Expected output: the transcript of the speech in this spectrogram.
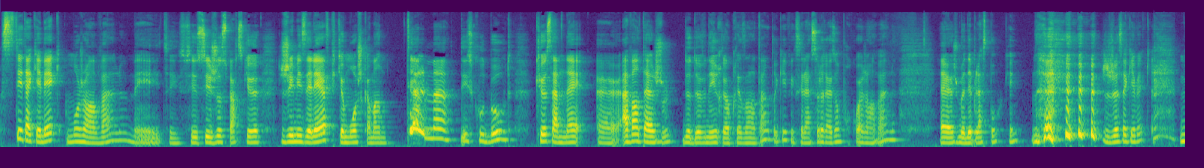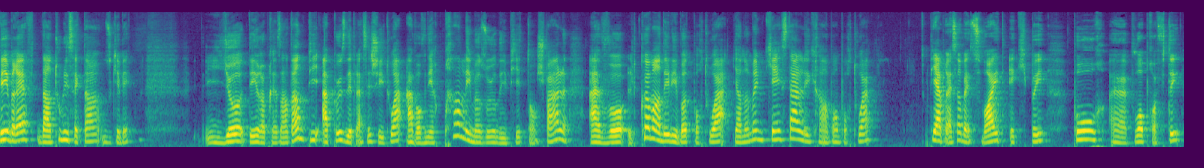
si t'es à Québec, moi j'en vends, là, mais c'est juste parce que j'ai mes élèves puis que moi je commande tellement des Scoot Boot que ça venait euh, avantageux de devenir représentante, ok? Fait que c'est la seule raison pourquoi j'en vends, euh, je me déplace pas, ok? juste à Québec. Mais bref, dans tous les secteurs du Québec, il y a des représentantes, puis elle peut se déplacer chez toi, elle va venir prendre les mesures des pieds de ton cheval, elle va commander les bottes pour toi, il y en a même qui installent les crampons pour toi, puis après ça, ben, tu vas être équipé pour euh, pouvoir profiter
